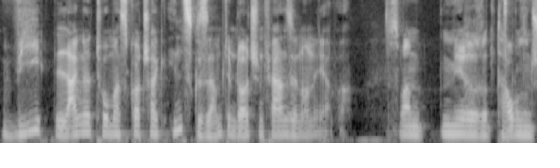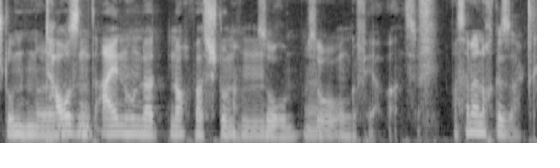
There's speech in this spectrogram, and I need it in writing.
wie lange Thomas Gottschalk insgesamt im deutschen Fernsehen on air war. Das waren mehrere tausend Stunden oder was, ne? 1100 noch was Stunden. so rum. Ja. So ungefähr waren es. Ja. Was hat er noch gesagt?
